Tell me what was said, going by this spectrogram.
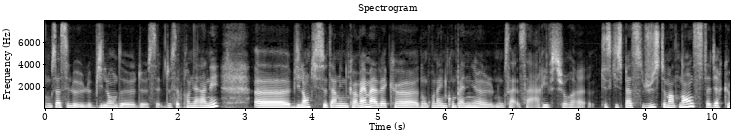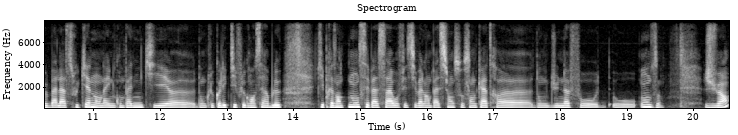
Donc ça, c'est le, bilan de, cette première année. Euh, bilan qui se termine quand même avec, euh, donc on a une compagnie, euh, donc ça, arrive sur qu'est-ce qui se passe juste maintenant, c'est-à-dire que bah, là, ce week-end, on a une compagnie qui est donc le collectif Le Grand Cerf Bleu, qui présente Non, c'est pas ça au Festival Impatience au 104, donc du 9 au, au 11 juin.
